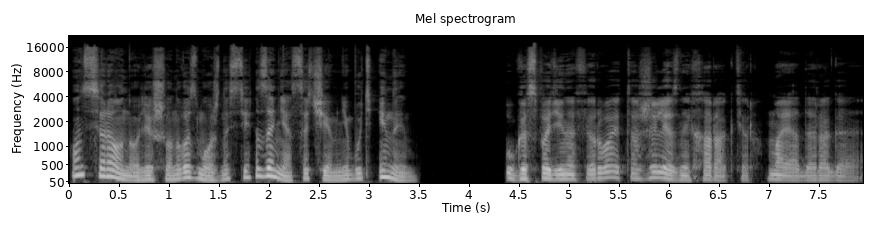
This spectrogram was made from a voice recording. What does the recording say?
он все равно лишен возможности заняться чем-нибудь иным. «У господина Фервайта железный характер, моя дорогая»,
